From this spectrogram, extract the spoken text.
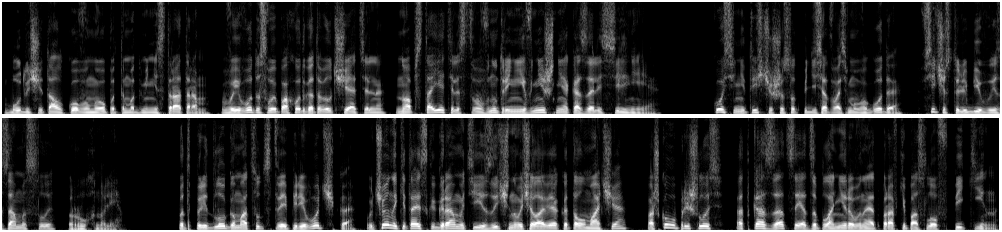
Будучи толковым и опытным администратором, воевода свой поход готовил тщательно, но обстоятельства внутренние и внешние оказались сильнее. К осени 1658 года все честолюбивые замыслы рухнули. Под предлогом отсутствия переводчика, ученый китайской грамоте язычного человека Толмача, Пашкову пришлось отказаться и от запланированной отправки послов в Пекин.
